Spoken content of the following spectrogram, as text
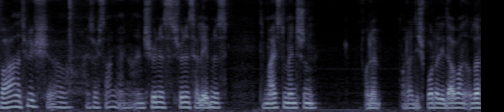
war natürlich, äh, wie soll ich sagen, ein, ein schönes, schönes Erlebnis die meisten Menschen oder, oder die Sportler, die da waren, oder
